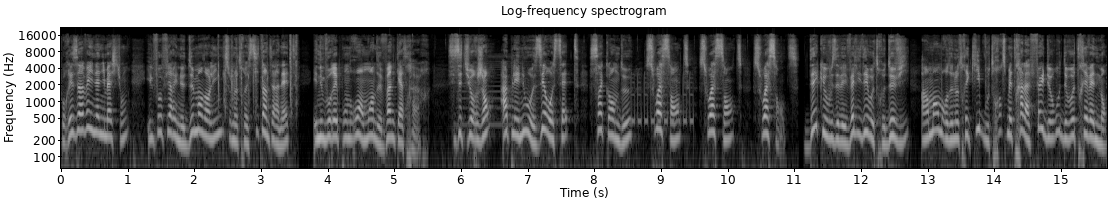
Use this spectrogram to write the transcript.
Pour réserver une animation, il faut faire une demande en ligne sur notre site internet et nous vous répondrons en moins de 24 heures. Si c'est urgent, appelez-nous au 07 52 60 60 60. Dès que vous avez validé votre devis, un membre de notre équipe vous transmettra la feuille de route de votre événement.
